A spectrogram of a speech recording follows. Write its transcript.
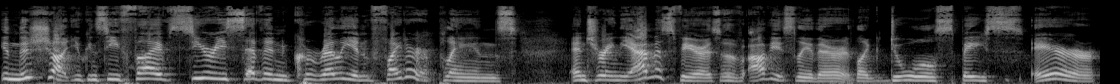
in this shot you can see five Series 7 Corellian fighter planes entering the atmosphere. So obviously they're like dual space air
